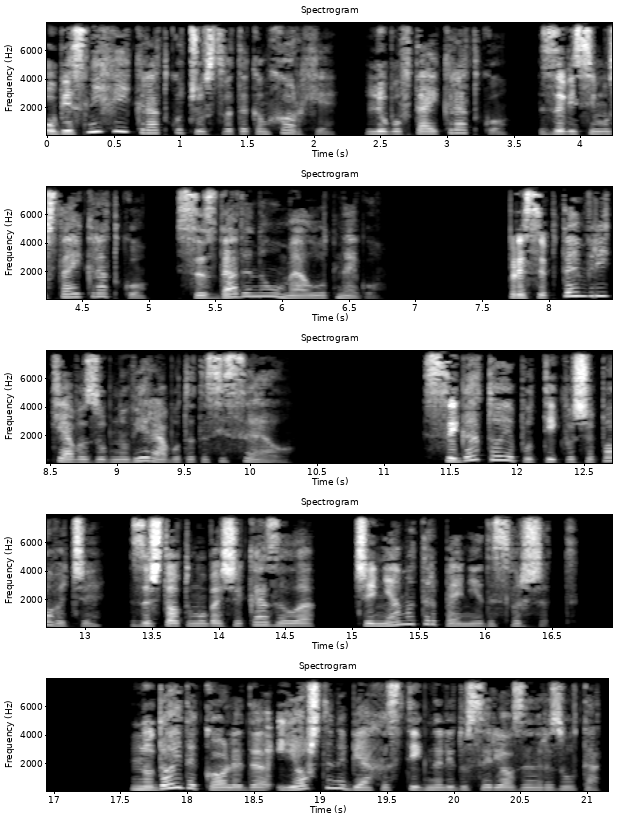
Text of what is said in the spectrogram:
Обясниха и кратко чувствата към Хорхе, любовта и кратко, зависимостта и кратко, създадена умело от него. През септември тя възобнови работата си с Ел. Сега той я подтикваше повече, защото му беше казала, че няма търпение да свършат. Но дойде коледа и още не бяха стигнали до сериозен резултат.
